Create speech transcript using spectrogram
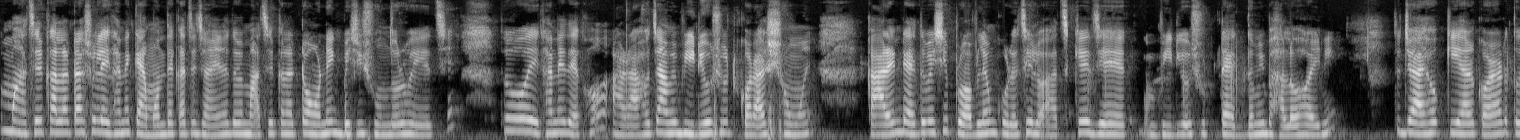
মাছের কালারটা আসলে এখানে কেমন দেখাচ্ছে জানি না, তবে মাছের কালারটা অনেক বেশি সুন্দর হয়েছে। তো এখানে দেখো, আর হচ্ছে আমি ভিডিও শ্যুট করার সময় কারেন্ট এত বেশি প্রবলেম করেছিল, আজকে যে ভিডিও শ্যুটটা একদমই ভালো হয়নি। তো যাই হোক, কী আর করার? তো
